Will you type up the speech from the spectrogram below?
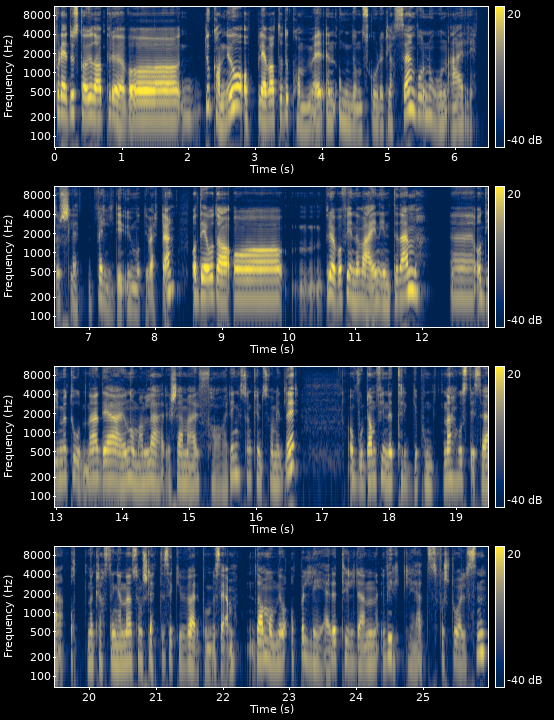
For du skal jo da prøve å Du kan jo oppleve at det kommer en ungdomsskoleklasse hvor noen er rett og slett veldig umotiverte. Og det jo da å mm, prøve å finne veien inn til dem, eh, og de metodene, det er jo noe man lærer seg med erfaring som kunstformidler. Og hvordan finne triggerpunktene hos disse åttendeklassingene som slettes ikke vil være på museum. Da må man jo appellere til den virkelighetsforståelsen,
